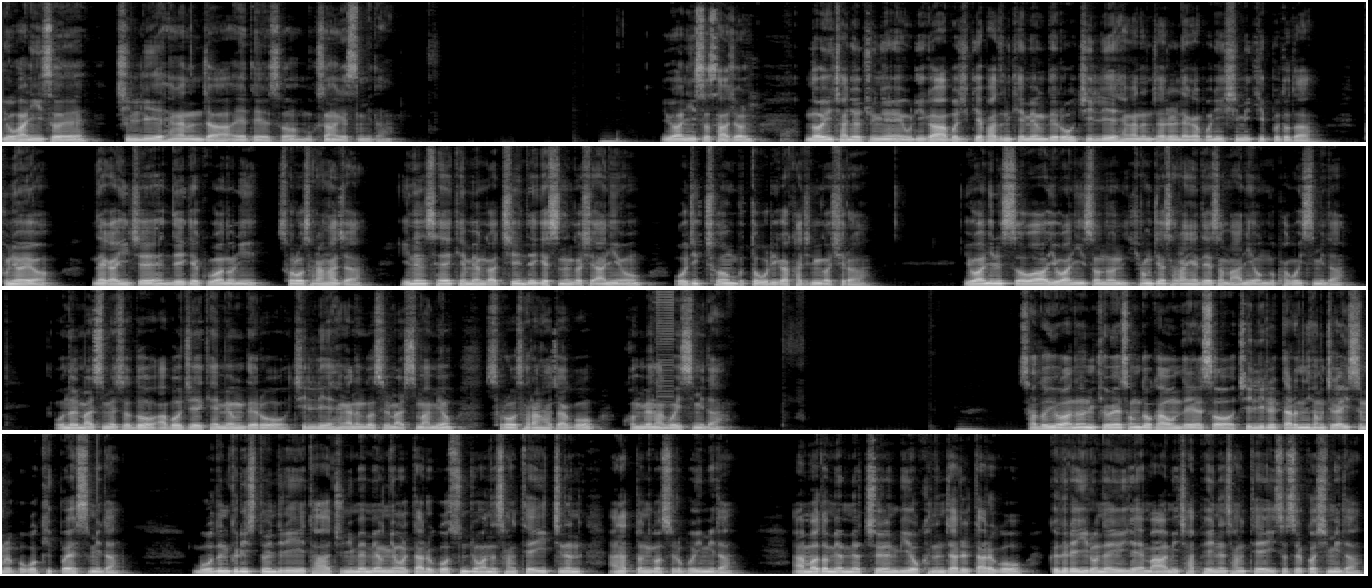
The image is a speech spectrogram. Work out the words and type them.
요한 이서의 진리에 행하는 자에 대해서 묵상하겠습니다. 요한 이서 4절 너희 자녀 중에 우리가 아버지께 받은 계명대로 진리에 행하는 자를 내가 보니 심히 기쁘도다. 부녀여 내가 이제 네게 구하노니 서로 사랑하자. 이는 새 계명같이 내게 쓰는 것이 아니요 오직 처음부터 우리가 가진 것이라. 요한 1서와 요한 2서는 형제 사랑에 대해서 많이 언급하고 있습니다. 오늘 말씀에서도 아버지의 계명대로 진리에 행하는 것을 말씀하며 서로 사랑하자고 권면하고 있습니다. 사도 요한은 교회 성도 가운데에서 진리를 따르는 형제가 있음을 보고 기뻐했습니다. 모든 그리스도인들이 다 주님의 명령을 따르고 순종하는 상태에 있지는 않았던 것으로 보입니다. 아마도 몇몇은 미혹하는 자를 따르고 그들의 이론에 의해 마음이 잡혀 있는 상태에 있었을 것입니다.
